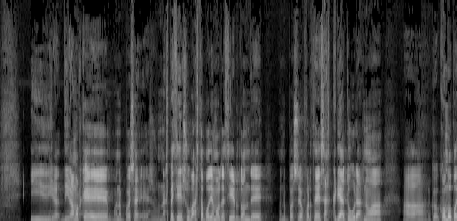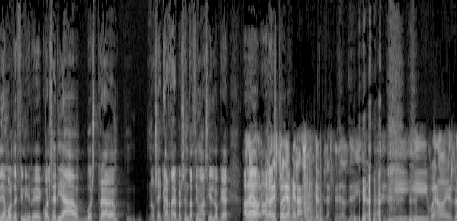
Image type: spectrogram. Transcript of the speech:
y digamos que, bueno, pues es una especie de subasta, podríamos decir, donde, bueno, pues se ofrece esas criaturas, ¿no? A, ¿Cómo podríamos definir? Eh, ¿Cuál sería vuestra no sé, carta de presentación, así es lo que... A la, historia, me la, me al dedillo y, bueno, es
